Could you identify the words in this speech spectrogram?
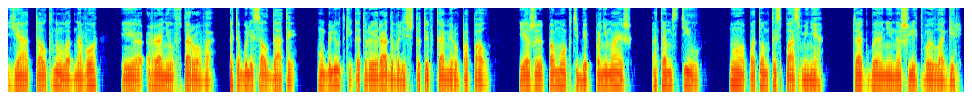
Я оттолкнул одного и ранил второго. Это были солдаты. Ублюдки, которые радовались, что ты в камеру попал. Я же помог тебе, понимаешь? Отомстил. Ну, а потом ты спас меня. Так бы они нашли твой лагерь.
